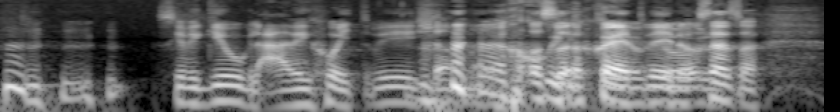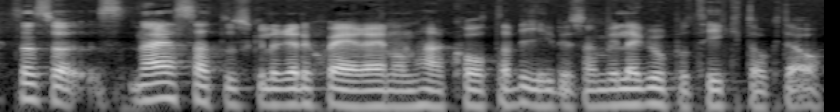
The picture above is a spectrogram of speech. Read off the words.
Ska vi googla? Nej vi skiter, vi kör nu. Och så sket vi. Och sen så, sen så, när jag satt och skulle redigera en av de här korta videorna vi lägger upp på TikTok då.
